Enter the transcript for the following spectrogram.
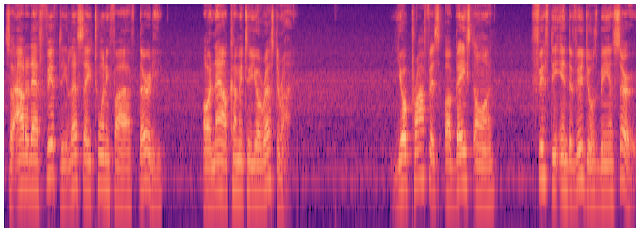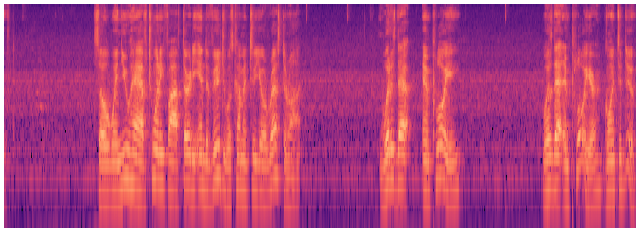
So out of that 50, let's say 25, 30 are now coming to your restaurant. Your profits are based on 50 individuals being served. So when you have 25, 30 individuals coming to your restaurant, what is that employee, what is that employer going to do?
